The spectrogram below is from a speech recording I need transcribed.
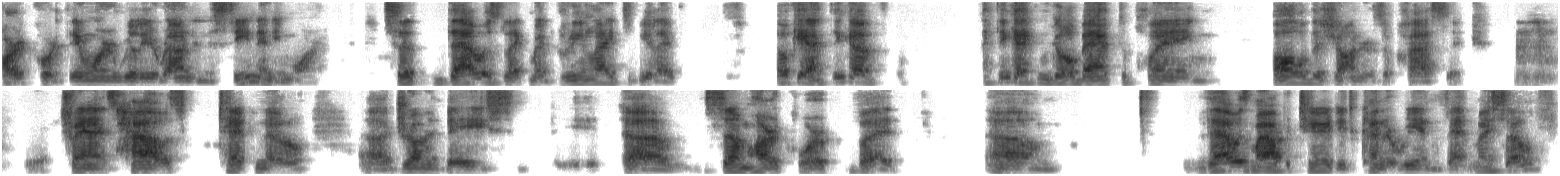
hardcore, they weren't really around in the scene anymore. So that was like my green light to be like, okay, I think I've, I think I can go back to playing all the genres of classic, mm-hmm. trance, house, techno, uh, drum and bass, um, some hardcore, but um, that was my opportunity to kind of reinvent myself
